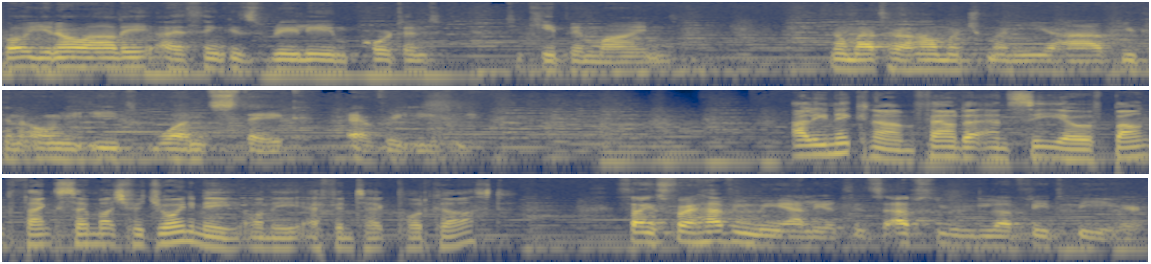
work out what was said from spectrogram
well, you know, Ali, I think it's really important to keep in mind no matter how much money you have, you can only eat one steak every evening. Ali Niknam, founder and CEO of Bunq, thanks so much for joining me on the FinTech podcast. Thanks for having me, Elliot. It's absolutely lovely to be here.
